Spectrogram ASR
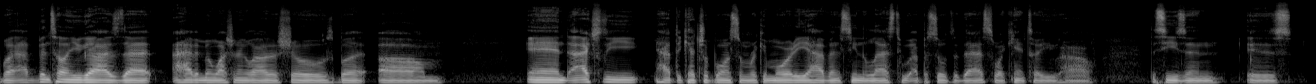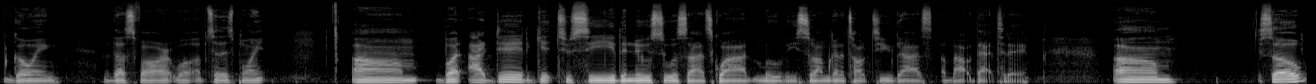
But I've been telling you guys that I haven't been watching a lot of shows, but um and I actually had to catch up on some Rick and Morty. I haven't seen the last two episodes of that, so I can't tell you how the season is going thus far, well up to this point. Um, but I did get to see the new Suicide Squad movie, so I'm gonna talk to you guys about that today. Um, so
